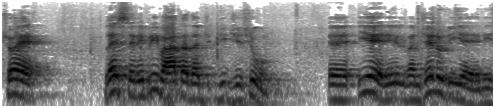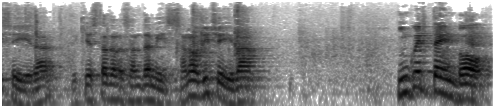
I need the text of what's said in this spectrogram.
Cioè l'essere privata da, di Gesù. Eh, ieri, il Vangelo di ieri sera, chi è stata la Santa Messa, no? diceva, in quel tempo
